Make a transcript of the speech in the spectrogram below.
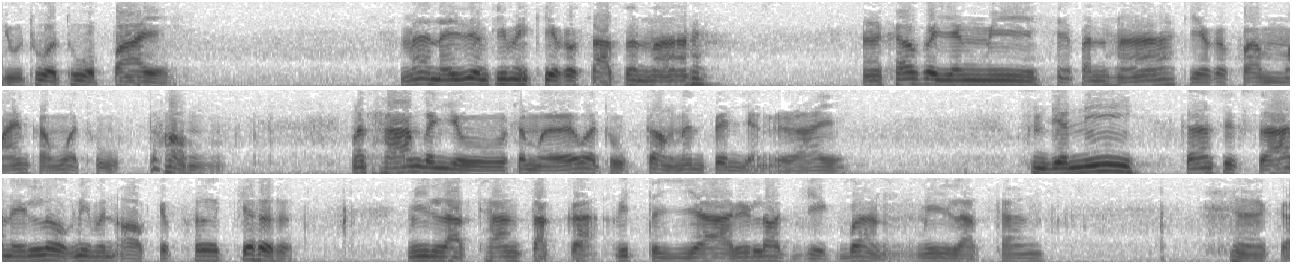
อยู่ทั่วทั่วไป แม้ในเรื่องที่ไม่เกี่ยวกับศาสนาเขาก็ยังมีปัญหาเกี่ยวกับความหมายคำว่าถูกต้อง มาถามกันอยู่เสมอว่าถูกต้องนั่นเป็นอย่างไร เดี๋ยวนี้การศึกษาในโลกนี่มันออกจากเพ้อเจ้อ มีหลักทางตรรกะวิทยาหรือ logic บ้าง มีหลักทางก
